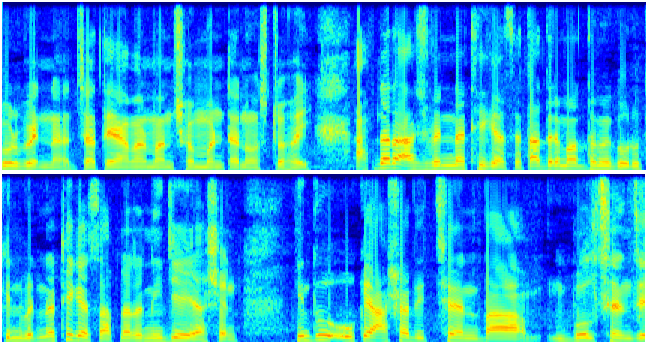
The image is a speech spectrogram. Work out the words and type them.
করবেন না, যাতে আমার মান সম্মানটা নষ্ট হয়। আপনারা আসবেন না, ঠিক আছে, তাদের মাধ্যমে গরু কিনবেন না, ঠিক আছে, আপনারা নিজেই আসেন। কিন্তু ওকে আশা দিচ্ছেন বা বলছেন যে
